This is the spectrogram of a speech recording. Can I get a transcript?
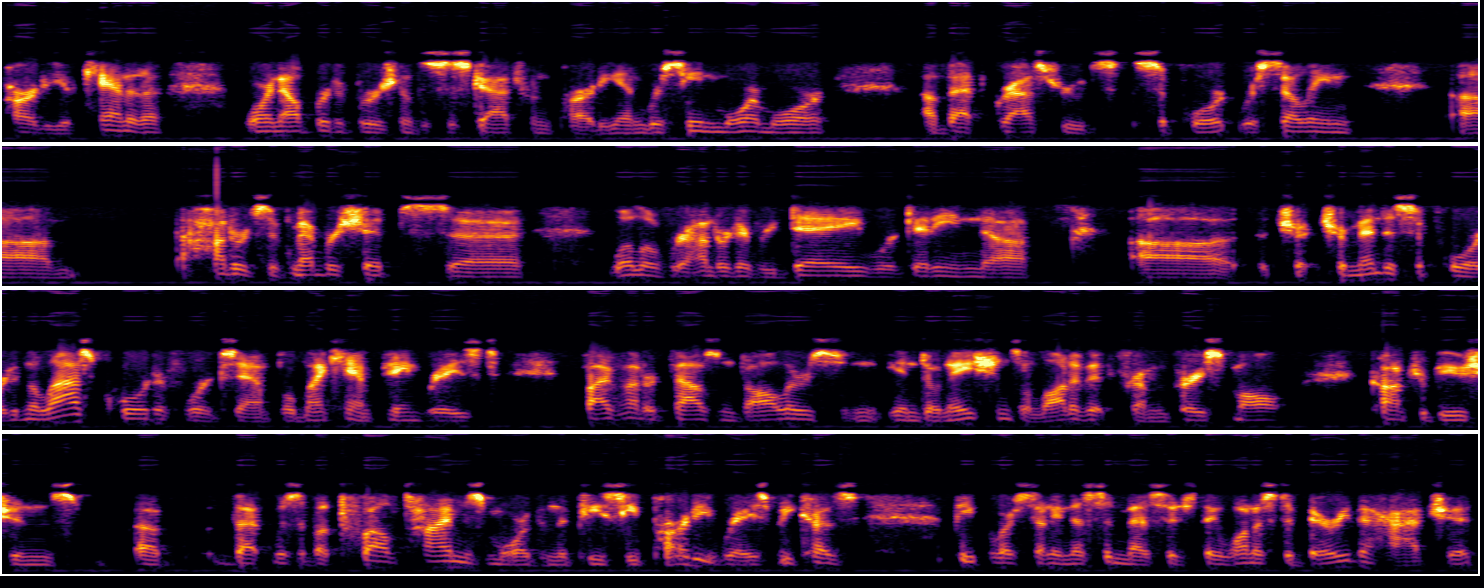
Party of Canada or an Alberta version of the Saskatchewan Party. And we're seeing more and more of that grassroots support. We're selling um, hundreds of memberships, uh, well over 100 every day. We're getting uh, uh, tr- tremendous support. In the last quarter, for example, my campaign raised $500,000 in, in donations, a lot of it from very small contributions. Uh, that was about 12 times more than the PC party raised because people are sending us a message. They want us to bury the hatchet,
